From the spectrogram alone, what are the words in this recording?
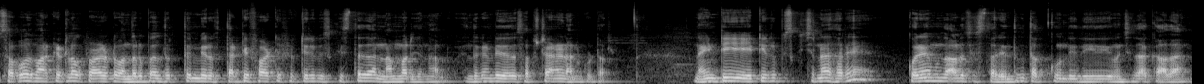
సపోజ్ మార్కెట్లో ఒక ప్రోడక్ట్ వంద రూపాయలు దొరికితే మీరు థర్టీ ఫార్టీ ఫిఫ్టీ రూపీస్కి ఇస్తే దాన్ని నమ్మరు జనాలు. ఎందుకంటే ఇదేదో సబ్స్టాండర్డ్ అనుకుంటారు. నైంటీ ఎయిటీ రూపీస్కి ఇచ్చినా సరే కొనే ముందు ఆలోచిస్తారు ఎందుకు తక్కువ ఉంది ఇది? మంచిదా కాదా? అని.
